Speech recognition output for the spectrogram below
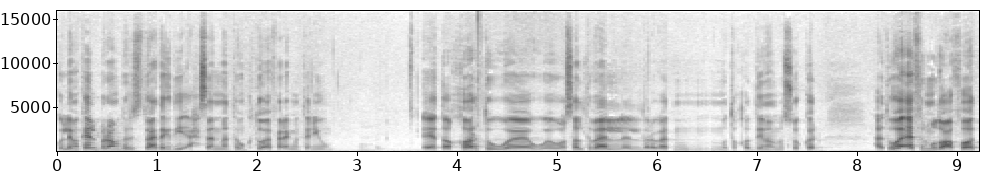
كلما كان ال parameters بتاعتك دي أحسن ما أنت ممكن توقف علاج من تاني يوم. اتأخرت ووصلت بقى لدرجات متقدمة من السكر. هتوقف المضاعفات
